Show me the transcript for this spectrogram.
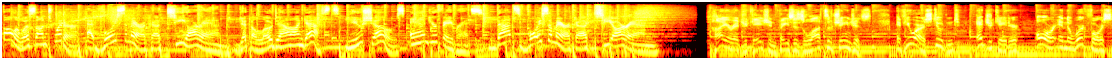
Follow us on Twitter at VoiceAmericaTRN. Get the lowdown on guests, new shows, and your favorites. That's VoiceAmericaTRN. Higher education faces lots of changes. If you are a student, educator, or in the workforce,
